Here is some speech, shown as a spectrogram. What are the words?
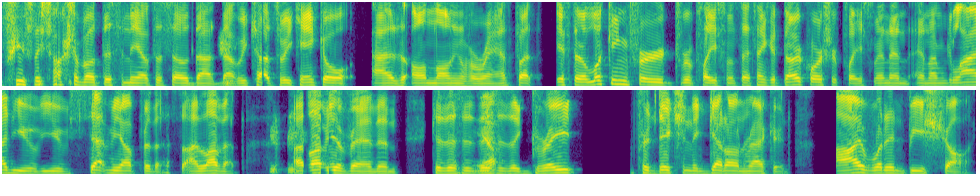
briefly talked about this in the episode that that we cut, so we can't go as on long of a rant. But if they're looking for replacements, I think a dark horse replacement, and and I'm glad you've you've set me up for this. I love it. I love you, Brandon, because this is this is a great prediction to get on record. I wouldn't be shocked.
